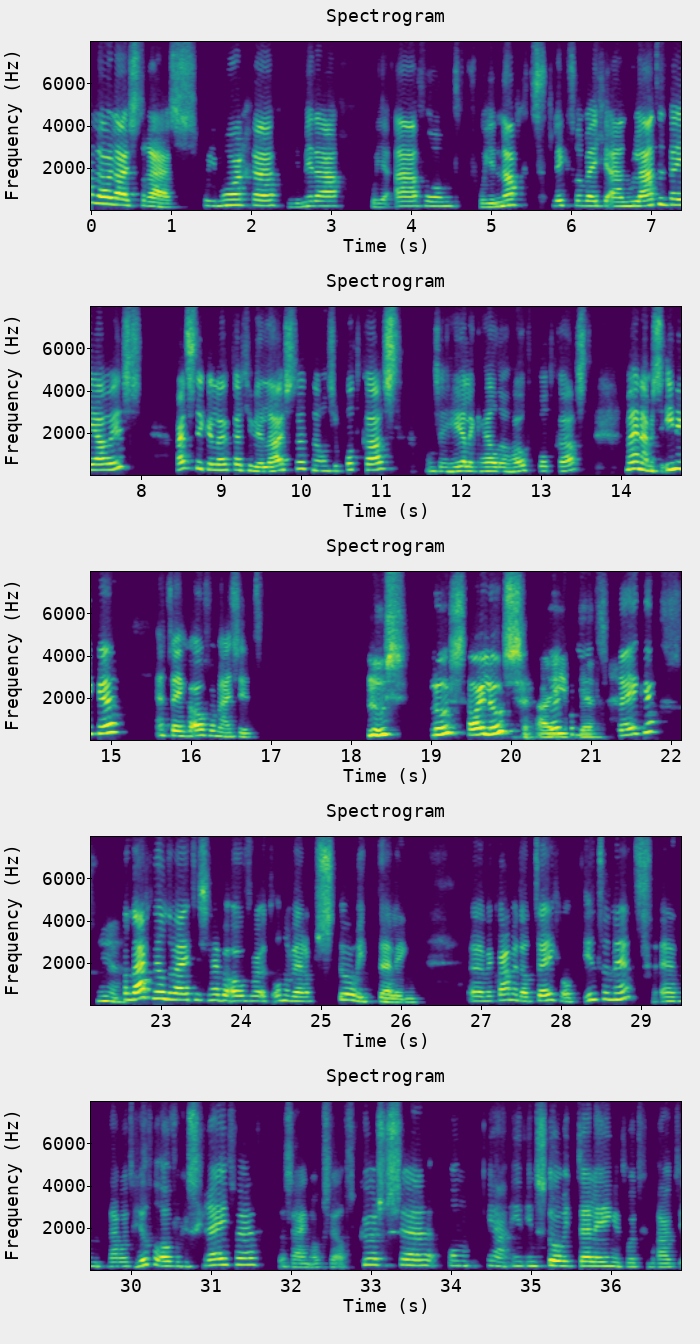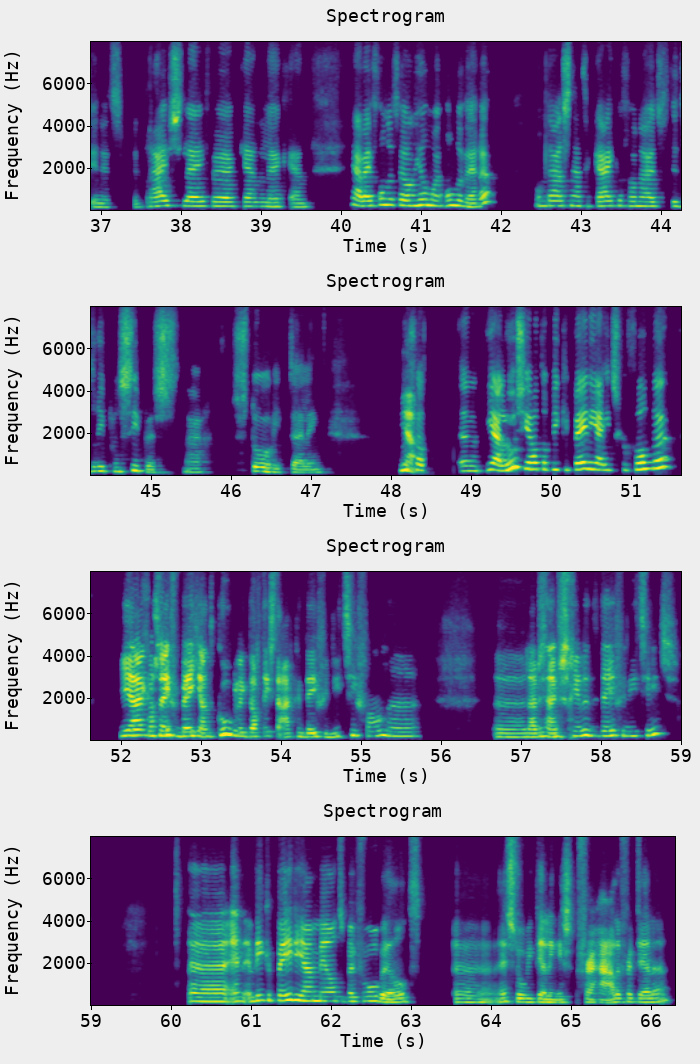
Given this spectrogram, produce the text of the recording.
Hallo luisteraars, goedemorgen, goedemiddag, goedenavond, goedenacht. Het ligt er een beetje aan hoe laat het bij jou is. Hartstikke leuk dat je weer luistert naar onze podcast, onze Heerlijk Helder Hoofd podcast. Mijn naam is Ineke en tegenover mij zit Loes. Loes. Hoi Loes. Hi, Leuk om je te spreken. Ja. Vandaag wilden wij het eens hebben over het onderwerp storytelling. Uh, we kwamen dat tegen op internet en daar wordt heel veel over geschreven. Er zijn ook zelfs cursussen om, ja, in, in storytelling. Het wordt gebruikt in het bedrijfsleven kennelijk. En ja, wij vonden het wel een heel mooi onderwerp om daar eens naar te kijken vanuit de drie principes naar storytelling. Ja. en, ja, Loes, je had op Wikipedia iets gevonden. Ja, ik was even een beetje aan het googlen. Ik dacht, is er eigenlijk een definitie van? Uh, nou, er zijn verschillende definities. Uh, en Wikipedia meldt bijvoorbeeld, storytelling is verhalen vertellen.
